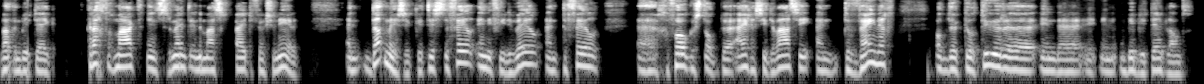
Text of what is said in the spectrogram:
wat een bibliotheek krachtig maakt, instrument in de maatschappij te functioneren. En dat mis ik. Het is te veel individueel en te veel uh, gefocust op de eigen situatie en te weinig op de cultuur uh, in, de, in bibliotheekland.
